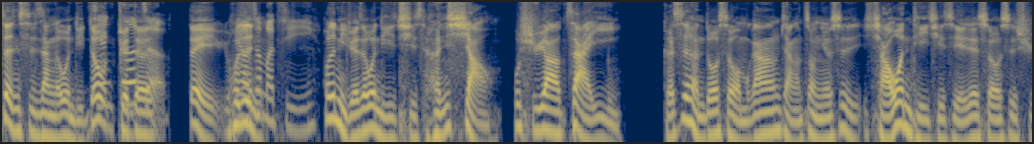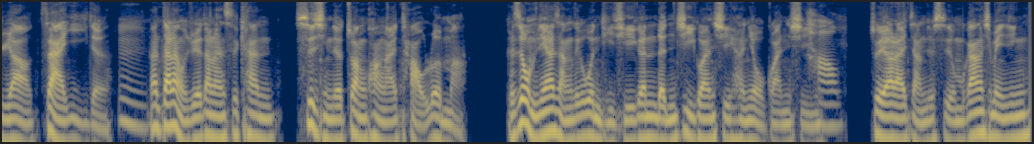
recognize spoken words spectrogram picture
正视这样的问题，都先觉得对，或者这么急。或者你觉得这问题其实很小，不需要在意。可是很多时候，我们刚刚讲的重点就是小问题，其实有些时候是需要在意的。嗯，那当然，我觉得当然是看事情的状况来讨论嘛。可是我们今天要讲这个问题，其实跟人际关系很有关系。，好，所以要来讲就是我们刚刚前面已经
